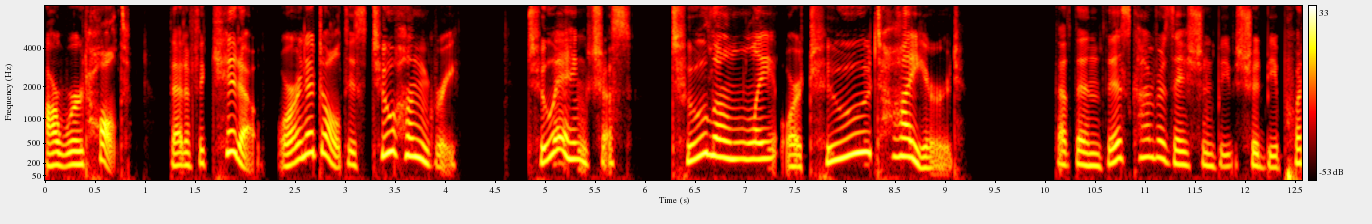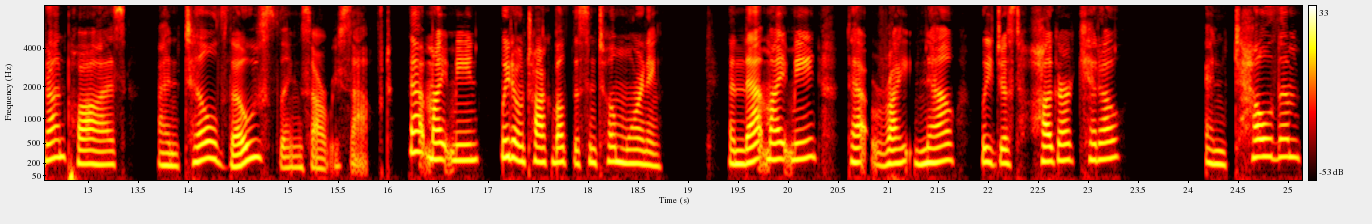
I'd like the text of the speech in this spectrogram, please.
our word halt that if a kiddo or an adult is too hungry, too anxious, too lonely, or too tired, that then this conversation be, should be put on pause until those things are resolved. That might mean we don't talk about this until morning. And that might mean that right now we just hug our kiddo and tell them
